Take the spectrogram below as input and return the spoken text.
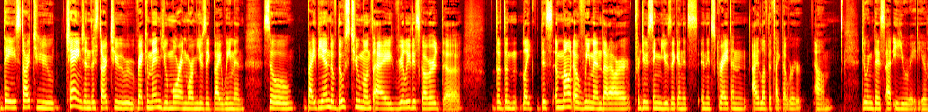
they start to change and they start to recommend you more and more music by women. So by the end of those two months, I really discovered the the, the like this amount of women that are producing music and it's and it's great and I love the fact that we're um, doing this at EU Radio.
